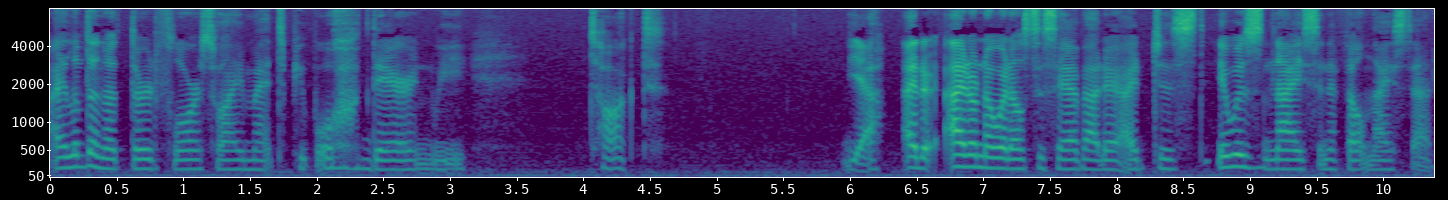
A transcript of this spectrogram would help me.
I lived on the third floor, so I met people there and we talked. Yeah, I don't, I don't know what else to say about it. I just, it was nice and it felt nice that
